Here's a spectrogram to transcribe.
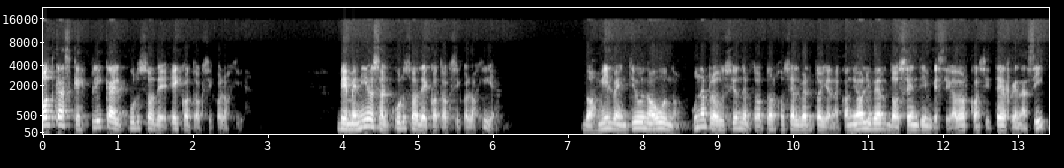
podcast que explica el curso de ecotoxicología. Bienvenidos al curso de ecotoxicología 2021-1, una producción del doctor José Alberto Yanaconi Oliver, docente e investigador con CITES RENACI,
